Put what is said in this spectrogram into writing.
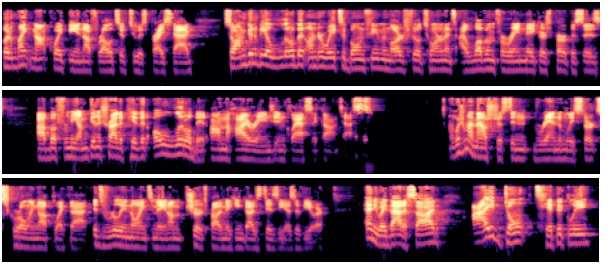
but it might not quite be enough relative to his price tag. So I'm going to be a little bit underweight to Bonfim in large field tournaments. I love him for Reignmakers purposes. Uh, but for me, I'm going to try to pivot a little bit on the high range in classic contests. I wish my mouse just didn't randomly start scrolling up like that. It's really annoying to me, and I'm sure it's probably making guys dizzy as a viewer. Anyway, that aside, I don't typically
